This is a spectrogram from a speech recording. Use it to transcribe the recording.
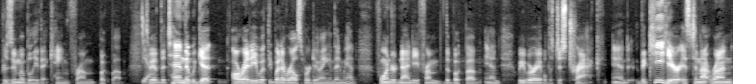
presumably that came from BookBub. Yeah. So we have the 10 that we get already with the, whatever else we're doing, and then we had 490 from the BookBub, and we were able to just track. And the key here is to not run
